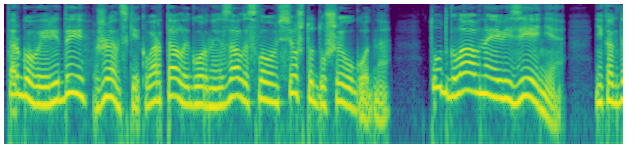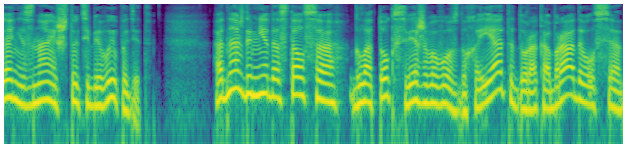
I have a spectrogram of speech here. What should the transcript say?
«Торговые ряды, женские кварталы, горные залы, словом, все, что душе угодно. Тут главное везение. Никогда не знаешь, что тебе выпадет. Однажды мне достался глоток свежего воздуха. Я-то, дурак, обрадовался,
